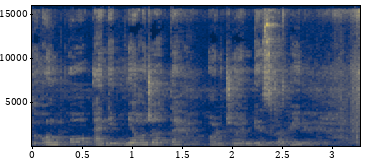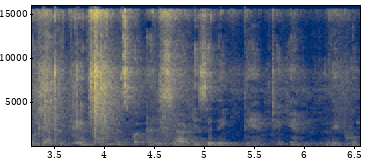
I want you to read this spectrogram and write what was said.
तो उनको एनीमिया हो जाता है और जॉइंडिस का भी हो जाता है। एक बार हम इसको एन से देखते हैं, ठीक है? देखो।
